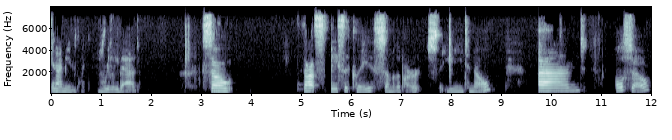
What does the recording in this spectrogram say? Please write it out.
and I mean like really bad. So that's basically some of the parts that you need to know. And also,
